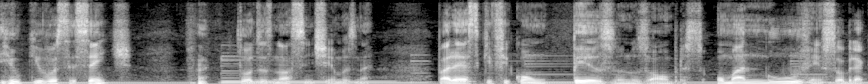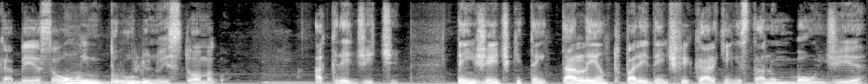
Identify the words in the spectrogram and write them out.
E o que você sente? Todos nós sentimos, né? Parece que ficou um peso nos ombros, uma nuvem sobre a cabeça ou um embrulho no estômago. Acredite, tem gente que tem talento para identificar quem está num bom dia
